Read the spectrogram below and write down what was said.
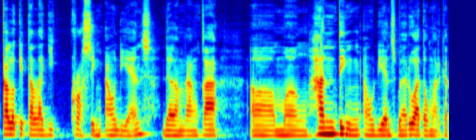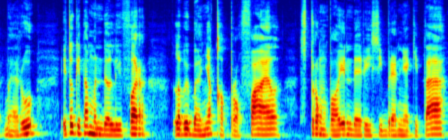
kalau kita lagi crossing audience dalam rangka uh, menghunting audience baru atau market baru, itu kita mendeliver lebih banyak ke profile, strong point dari si brandnya kita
